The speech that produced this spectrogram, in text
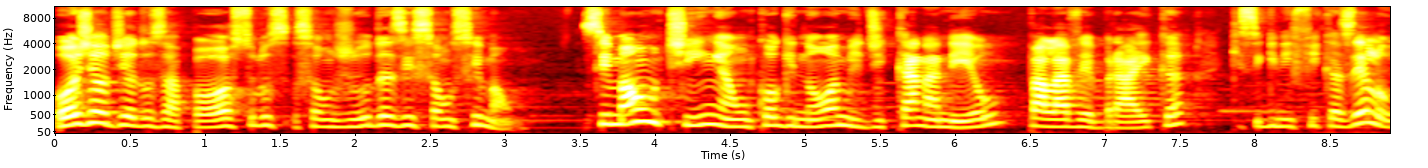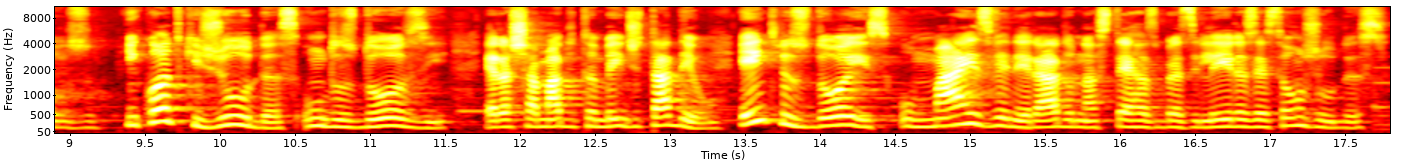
Hoje é o dia dos apóstolos, São Judas e São Simão. Simão tinha um cognome de cananeu, palavra hebraica, que significa zeloso, enquanto que Judas, um dos doze, era chamado também de Tadeu. Entre os dois, o mais venerado nas terras brasileiras é São Judas,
